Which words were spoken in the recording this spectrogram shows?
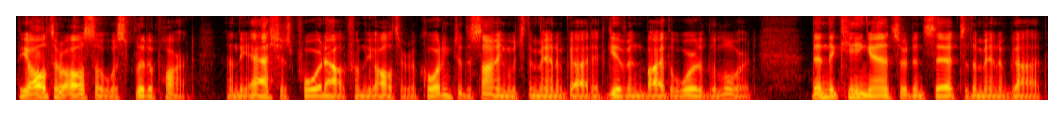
The altar also was split apart, and the ashes poured out from the altar, according to the sign which the man of God had given by the word of the Lord. Then the king answered and said to the man of God,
